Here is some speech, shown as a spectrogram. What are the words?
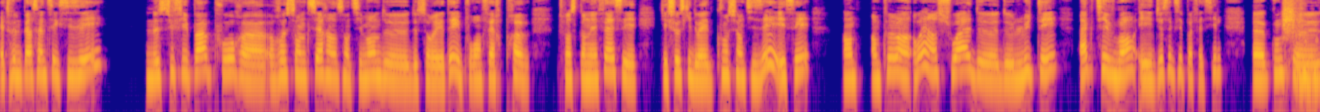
être une personne sexisée, ne suffit pas pour euh, ressentir un sentiment de, de sororité et pour en faire preuve. Je pense qu'en effet, c'est quelque chose qui doit être conscientisé et c'est un, un, peu un, ouais un choix de, de lutter activement et Dieu sait que c'est pas facile euh, contre euh,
